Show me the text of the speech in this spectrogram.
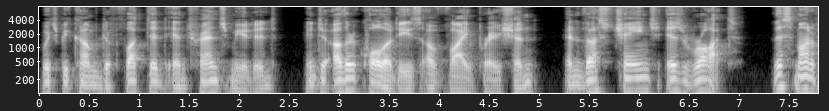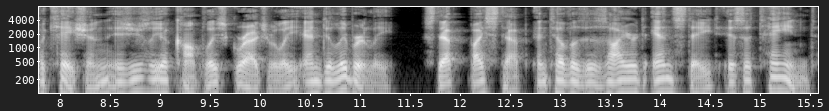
which become deflected and transmuted into other qualities of vibration and thus change is wrought. This modification is usually accomplished gradually and deliberately, step by step, until the desired end state is attained.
